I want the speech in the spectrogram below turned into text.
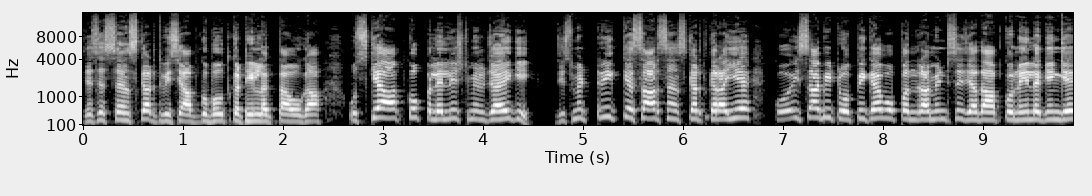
जैसे संस्कृत विषय, आपको बहुत कठिन लगता होगा। उसके आपको प्लेलिस्ट मिल जाएगी। जिसमें ट्रिक के साथ संस्कृत कराइए। कोई सा भी टॉपिक है, वो पंद्रह मिनट से ज़्यादा आपको नहीं लगेंगे।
